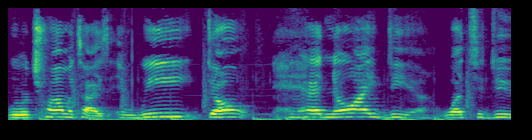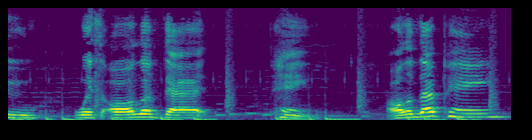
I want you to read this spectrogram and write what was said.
We were traumatized, and we don't had no idea what to do with all of that pain, all of that pain,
